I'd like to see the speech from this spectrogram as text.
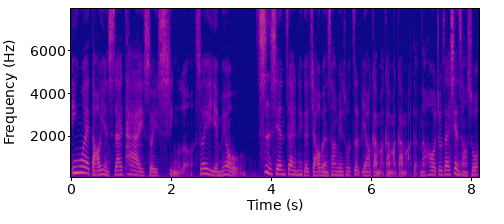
因为导演实在太随性了，所以也没有。事先在那个脚本上面说这边要干嘛干嘛干嘛的，然后就在现场说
